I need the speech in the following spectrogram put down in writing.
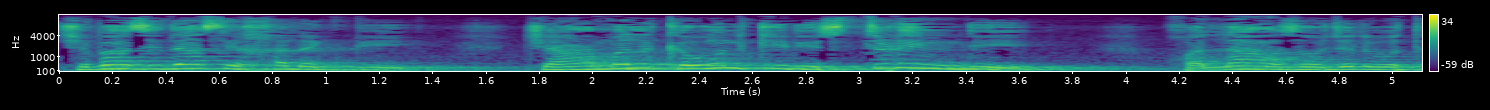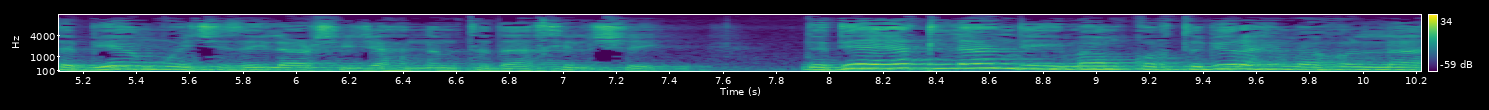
چې بعضې داسې خلک دي چې عمل کوونکي دي ستړي دي خو الله عز وجل ورته بیا هم وایي چې ځئ لاړ شئ جهنم ته داخل شئ د دې آیت لاندې امام قرطبي رحمه الله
